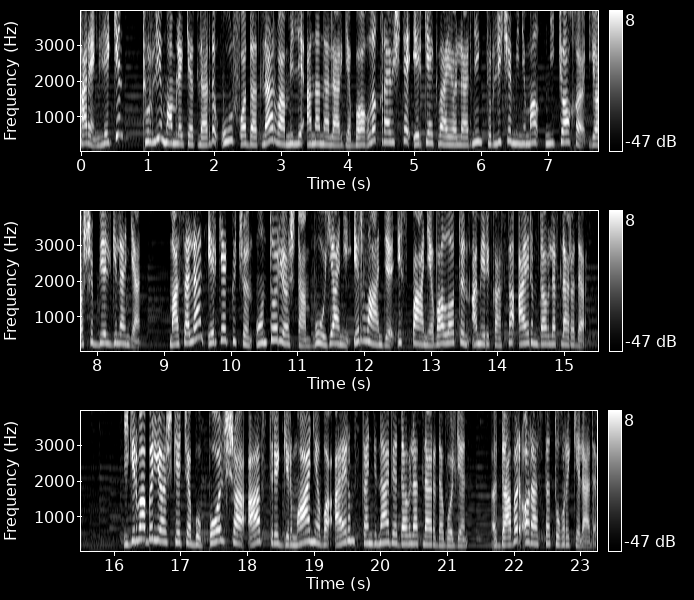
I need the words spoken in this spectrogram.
qarang lekin turli mamlakatlarda urf odatlar va milliy an'analarga bog'liq ravishda erkak va ayollarning turlicha minimal nikohi yoshi belgilangan. Masalan erkak uchun o'n to'rt yoshdan bu ya'ni irlandiya ispaniya va lotin amerikasida ayrim davlatlarida. Yigirma bir yoshgacha bu polsha avstriya germaniya va ayrim skandinaviya davlatlarida bo'lgan e, davr orasida to'g'ri keladi.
